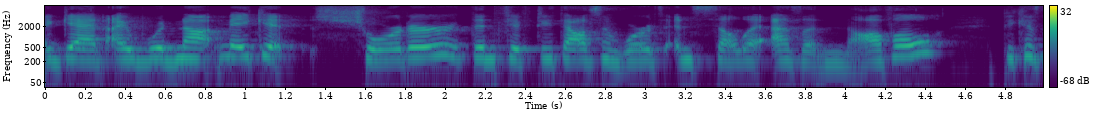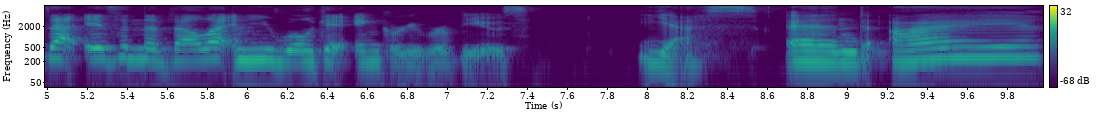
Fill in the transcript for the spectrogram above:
again, I would not make it shorter than 50,000 words and sell it as a novel because that is a novella and you will get angry reviews. Yes. And I,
